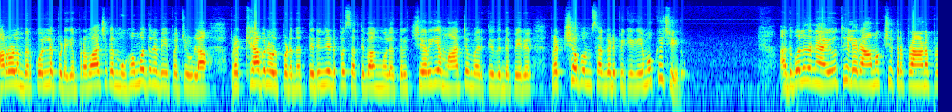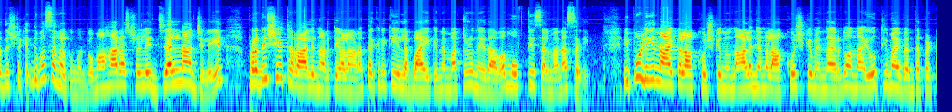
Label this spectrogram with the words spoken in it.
ആറോളം പേർ കൊല്ലപ്പെടുകയും പ്രവാചകൻ മുഹമ്മദ് നബിയെ പറ്റിയുള്ള പ്രഖ്യാപനം ഉൾപ്പെടുന്ന തിരഞ്ഞെടുപ്പ് സത്യവാങ്മൂലത്തിൽ ചെറിയ മാറ്റം വരുത്തിയതിന്റെ പേരിൽ പ്രക്ഷോഭം സംഘടിപ്പിക്കുകയും ഒക്കെ ചെയ്തു. അതുപോലെ തന്നെ അയോധ്യയിലെ രാമക്ഷേത്ര പ്രാണപ്രതിഷ്ഠയ്ക്ക് ദിവസങ്ങൾക്ക് മുൻപ് മഹാരാഷ്ട്രയിലെ ജൽന ജില്ലയിൽ പ്രതിഷേധ റാലി നടത്തിയാളാണ് തെക്രിക്കി ലബായിക്കിന്റെ മറ്റൊരു നേതാവ് മുഫ്തി സൽമാൻ അസരി. ഇപ്പോൾ ഈ നായ്ക്കൾ ആഘോഷിക്കുന്നു. നാളെ ഞങ്ങൾ ആഘോഷിക്കുമെന്നായിരുന്നു അന്ന് അയോധ്യയുമായി ബന്ധപ്പെട്ട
